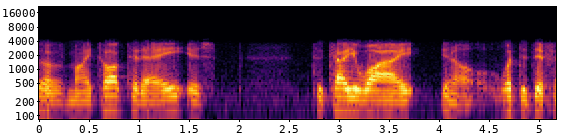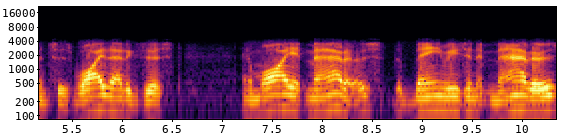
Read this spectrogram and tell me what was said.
of my talk today is to tell you why, you know, what the difference is, why that exists, and why it matters. The main reason it matters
